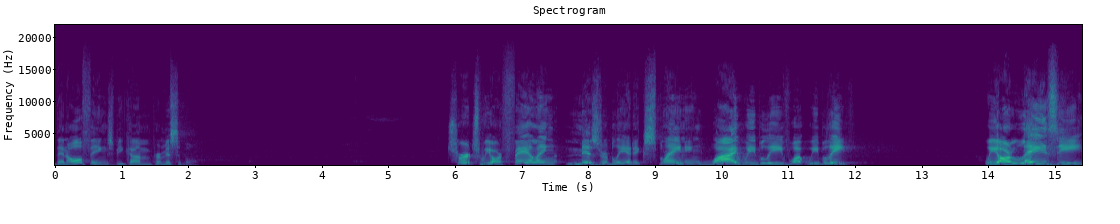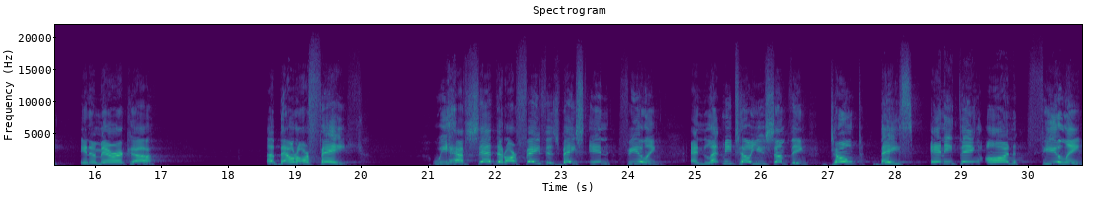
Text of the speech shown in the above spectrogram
then all things become permissible. Church, we are failing miserably at explaining why we believe what we believe. We are lazy in America about our faith. We have said that our faith is based in feeling. And let me tell you something don't base anything on feeling.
